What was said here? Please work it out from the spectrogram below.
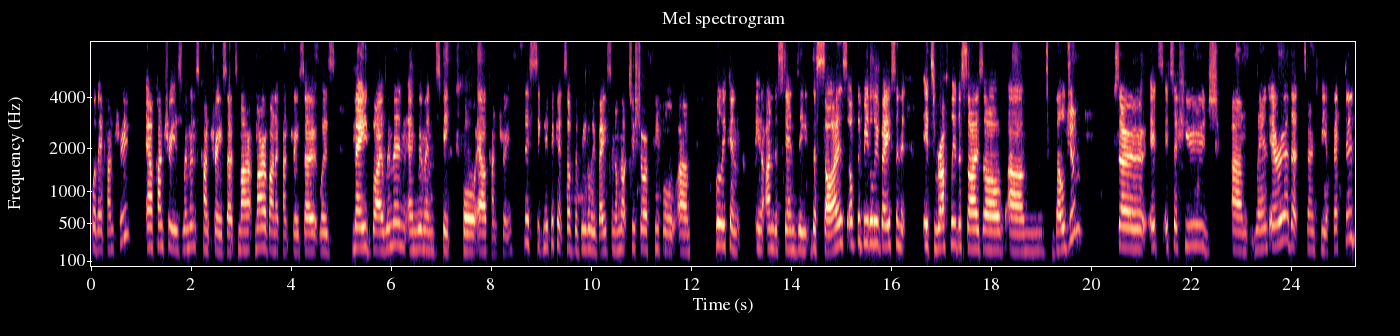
for their country. Our country is women's country, so it's Mar- Maribana country. So it was made by women, and women speak for our country the significance of the Beetaloo Basin. I'm not too sure if people um, fully can you know understand the the size of the Beetaloo Basin. It, it's roughly the size of um, Belgium, so it's it's a huge um, land area that's going to be affected.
